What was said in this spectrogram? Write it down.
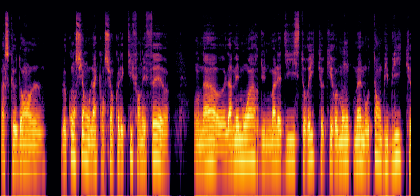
parce que dans le conscient ou l'inconscient collectif, en effet, euh, on a euh, la mémoire d'une maladie historique qui remonte même au temps biblique,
